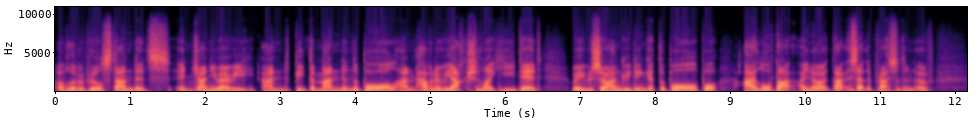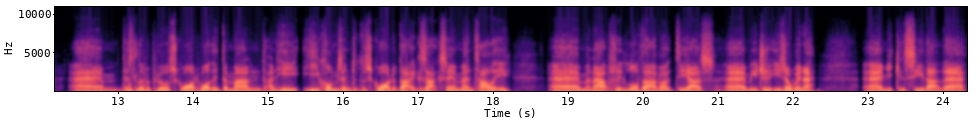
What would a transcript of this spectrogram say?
of Liverpool standards in January and be demanding the ball and having a reaction like he did, where he was so angry he didn't get the ball. But I love that. You know that set the precedent of um, this Liverpool squad, what they demand, and he he comes into the squad of that exact same mentality. Um, and I absolutely love that about Diaz. Um, he just he's a winner. Um, you can see that there.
